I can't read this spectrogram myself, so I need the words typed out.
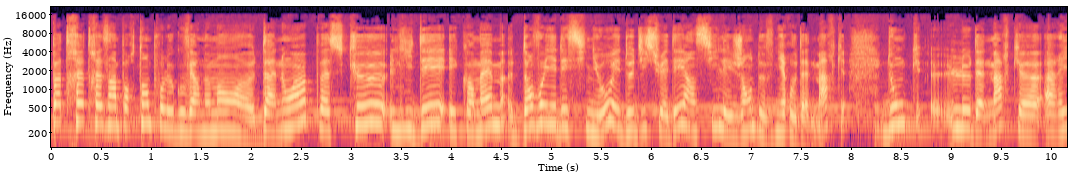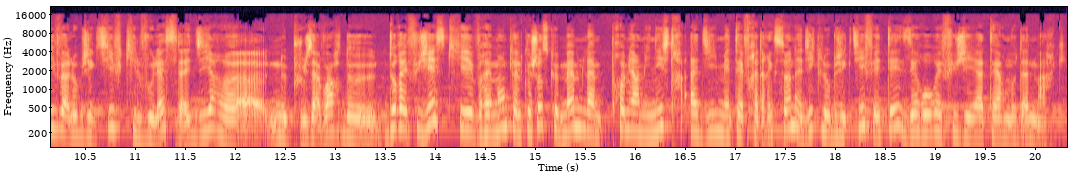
pas très très important pour le gouvernement euh, danois parce que l'idée est quand même d'envoyer des signaux et de dissuader ainsi les gens de venir au Danemark. Donc euh, le Danemark euh, arrive à l'objectif qu'il voulait, c'est-à-dire ne plus avoir de, réfugiés, ce qui est vraiment quelque chose que même la première ministre a dit, Mette Frederiksen a dit que l'objectif était zéro réfugié à terme au Danemark.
